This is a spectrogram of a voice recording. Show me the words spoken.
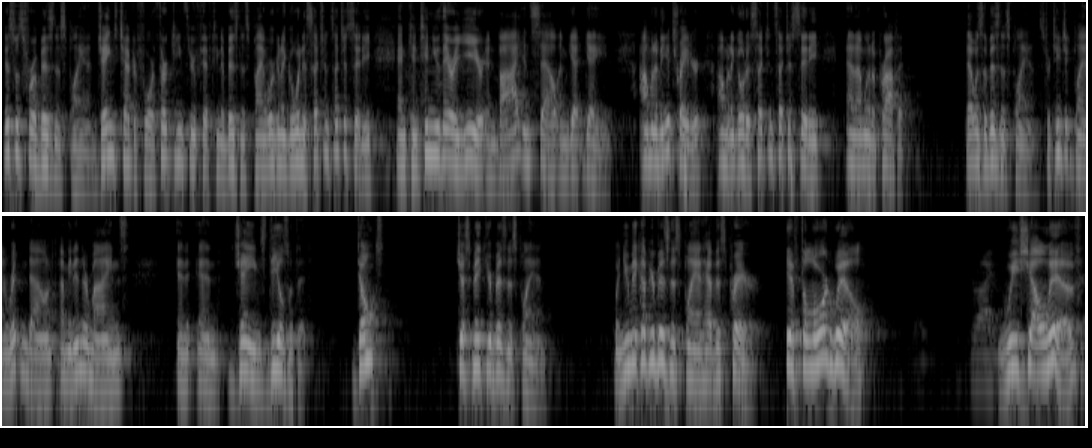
this was for a business plan. James chapter 4, 13 through 15, a business plan. We're going to go into such and such a city and continue there a year and buy and sell and get gain. I'm going to be a trader. I'm going to go to such and such a city and I'm going to profit. That was the business plan, strategic plan written down, I mean, in their minds, and, and James deals with it. Don't just make your business plan. When you make up your business plan, have this prayer If the Lord will, right. we shall live.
